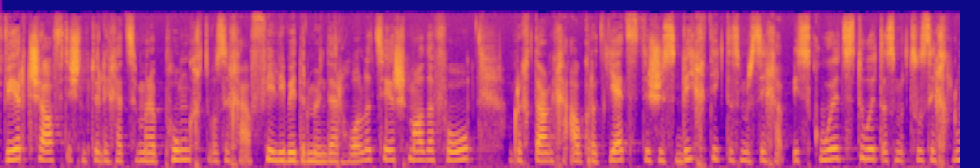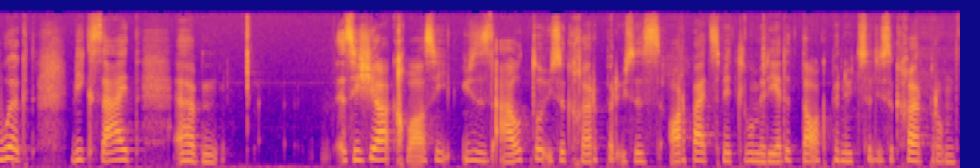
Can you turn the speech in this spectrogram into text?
die Wirtschaft ist natürlich jetzt an einem Punkt, wo sich auch viele wieder erholen müssen, zuerst mal davon. Aber ich denke, auch gerade jetzt ist es wichtig, dass man sich etwas Gutes tut, dass man zu sich schaut. Wie gesagt, ähm, es ist ja quasi unser Auto, unser Körper, unser Arbeitsmittel, das wir jeden Tag benutzen, unser Körper. Und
